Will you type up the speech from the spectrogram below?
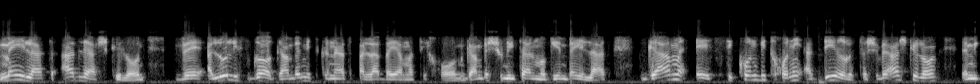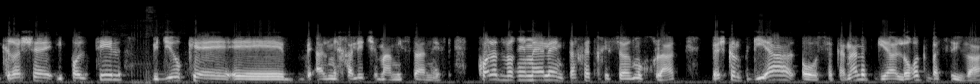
מאילת עד לאשקלון, ועלול לפגוע גם במתקני התפלה בים התיכון, גם בשונית שליטה אלמוגים באילת, גם אה, סיכון ביטחוני אדיר לתושבי אשקלון במקרה שיפול טיל בדיוק אה, אה, על מכלית שמעמיסה נפט. כל הדברים האלה הם תחת חיסיון מוחלט, ויש כאן פגיעה או סכנה לפגיעה לא רק בסביבה,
